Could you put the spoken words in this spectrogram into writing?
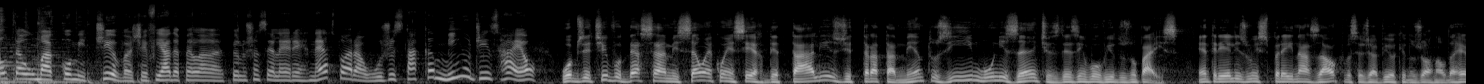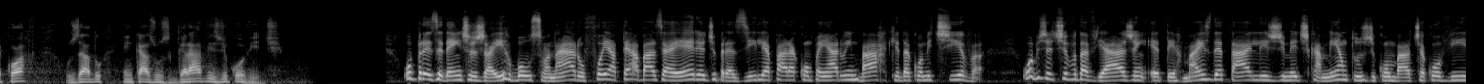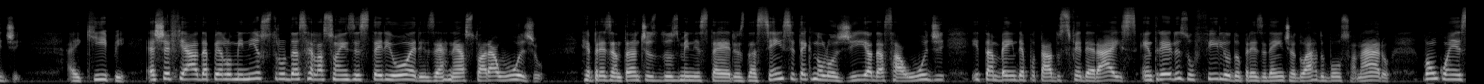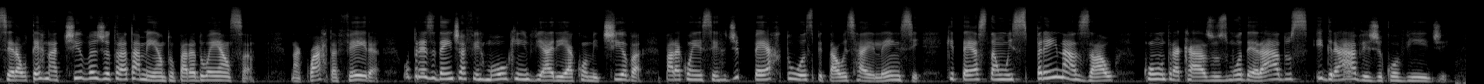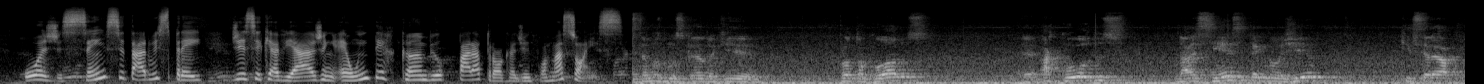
Volta, uma comitiva chefiada pela, pelo chanceler Ernesto Araújo está a caminho de Israel. O objetivo dessa missão é conhecer detalhes de tratamentos e imunizantes desenvolvidos no país. Entre eles, um spray nasal, que você já viu aqui no Jornal da Record, usado em casos graves de Covid. O presidente Jair Bolsonaro foi até a base aérea de Brasília para acompanhar o embarque da comitiva. O objetivo da viagem é ter mais detalhes de medicamentos de combate à Covid. A equipe é chefiada pelo ministro das Relações Exteriores, Ernesto Araújo. Representantes dos Ministérios da Ciência e Tecnologia, da Saúde e também deputados federais, entre eles o filho do presidente Eduardo Bolsonaro, vão conhecer alternativas de tratamento para a doença. Na quarta-feira, o presidente afirmou que enviaria a comitiva para conhecer de perto o hospital israelense que testa um spray nasal contra casos moderados e graves de Covid. Hoje, sem citar o spray, disse que a viagem é um intercâmbio para a troca de informações. Estamos buscando aqui protocolos, é, acordos na ciência e tecnologia que será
